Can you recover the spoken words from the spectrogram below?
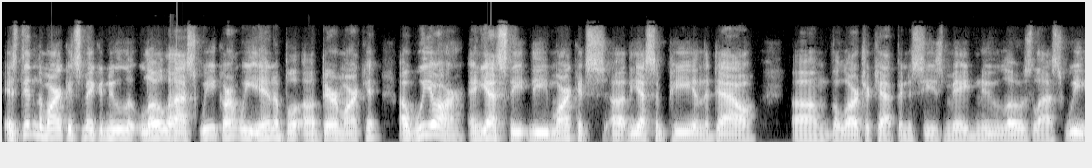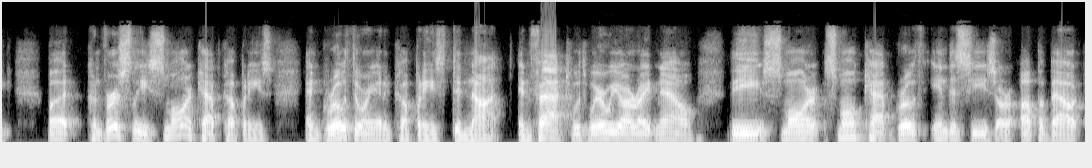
is Didn't the markets make a new low last week? Aren't we in a, a bear market? Uh, we are. And yes, the, the markets, uh, the S&P and the Dow, um, the larger cap indices made new lows last week. But conversely, smaller cap companies and growth oriented companies did not. In fact, with where we are right now, the smaller small cap growth indices are up about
